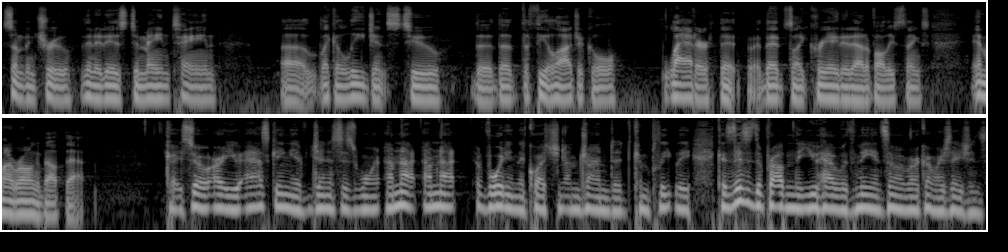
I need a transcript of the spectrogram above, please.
something true than it is to maintain uh, like allegiance to the, the, the theological ladder that that's like created out of all these things. Am I wrong about that? Okay, so are you asking if Genesis one? I'm not. I'm not avoiding the question. I'm trying to completely because this is the problem that you have with me in some of our conversations,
